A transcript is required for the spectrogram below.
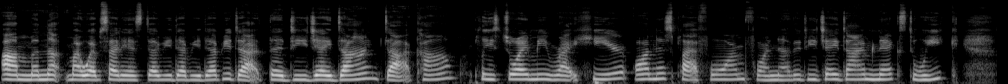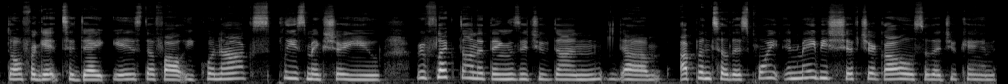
Um, my website is www.thedjdime.com. Please join me right here on this platform for another DJ Dime next week. Don't forget, today is the fall equinox. Please make sure you reflect on the things that you've done um, up until this point and maybe shift your goals so that you can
